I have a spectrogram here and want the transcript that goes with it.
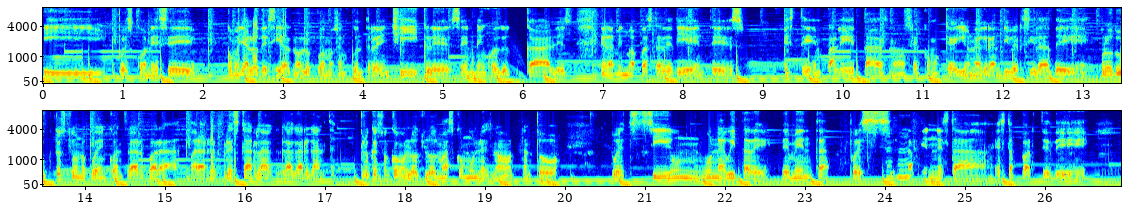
y pues con ese, como ya lo decías, ¿no? Lo podemos encontrar en chicles, en enjuagues bucales, en la misma pasta de dientes, este, en paletas, ¿no? O sea, como que hay una gran diversidad de productos que uno puede encontrar para, para refrescar la, garganta. Creo que son como los, los más comunes, ¿no? Tanto, pues sí, un, una agüita de, menta, pues también está esta parte de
